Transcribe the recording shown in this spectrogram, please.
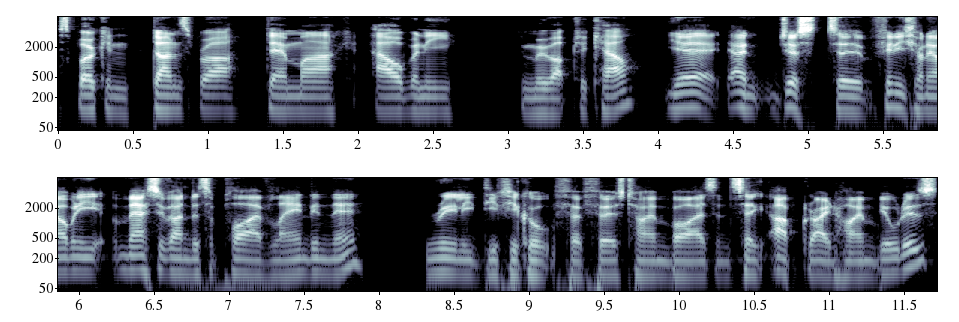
Spoken Dunsborough, Denmark, Albany to move up to Kal. Yeah, and just to finish on Albany, massive undersupply of land in there really difficult for first home buyers and upgrade home builders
